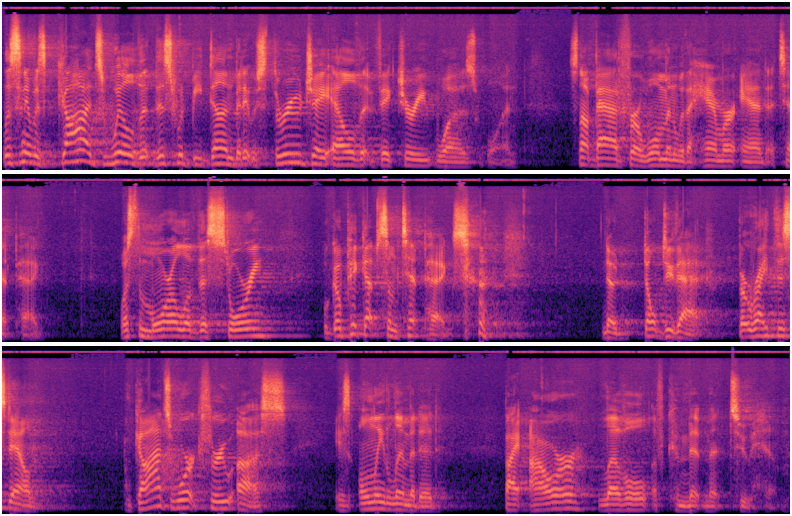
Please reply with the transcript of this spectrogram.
Listen, it was God's will that this would be done, but it was through Jael that victory was won. It's not bad for a woman with a hammer and a tent peg. What's the moral of this story? Well, go pick up some tent pegs. no, don't do that, but write this down. God's work through us is only limited by our level of commitment to Him.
